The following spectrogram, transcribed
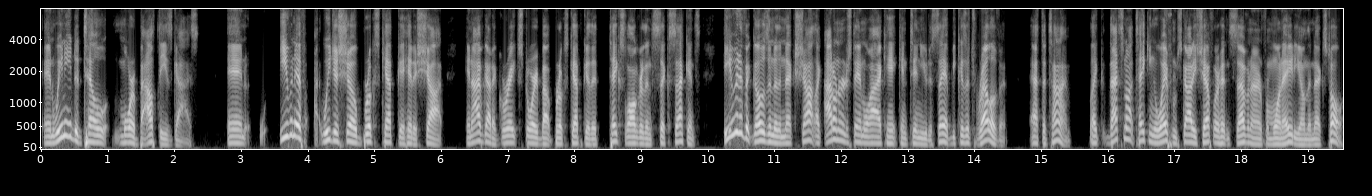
and we need to tell more about these guys. And even if we just show Brooks Koepka hit a shot, and I've got a great story about Brooks Koepka that takes longer than six seconds, even if it goes into the next shot, like I don't understand why I can't continue to say it because it's relevant at the time. Like that's not taking away from Scottie Scheffler hitting seven iron from 180 on the next hole.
